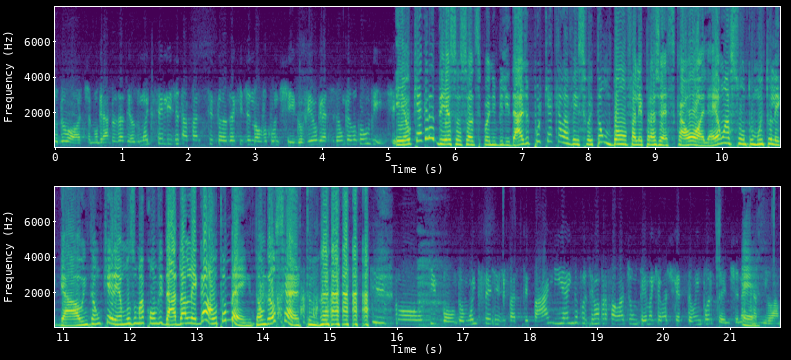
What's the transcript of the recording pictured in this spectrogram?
Tudo ótimo, graças a Deus. Muito feliz de estar participando aqui de novo contigo, viu? Gratidão pelo convite. Eu que agradeço a sua disponibilidade, porque aquela vez foi tão bom. Falei pra Jéssica: olha, é um assunto muito legal, então queremos uma convidada legal também. Então deu certo. que bom, que bom. Estou muito feliz de participar e ainda por cima para falar de um tema que eu acho que é tão importante, né, É. Camila?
